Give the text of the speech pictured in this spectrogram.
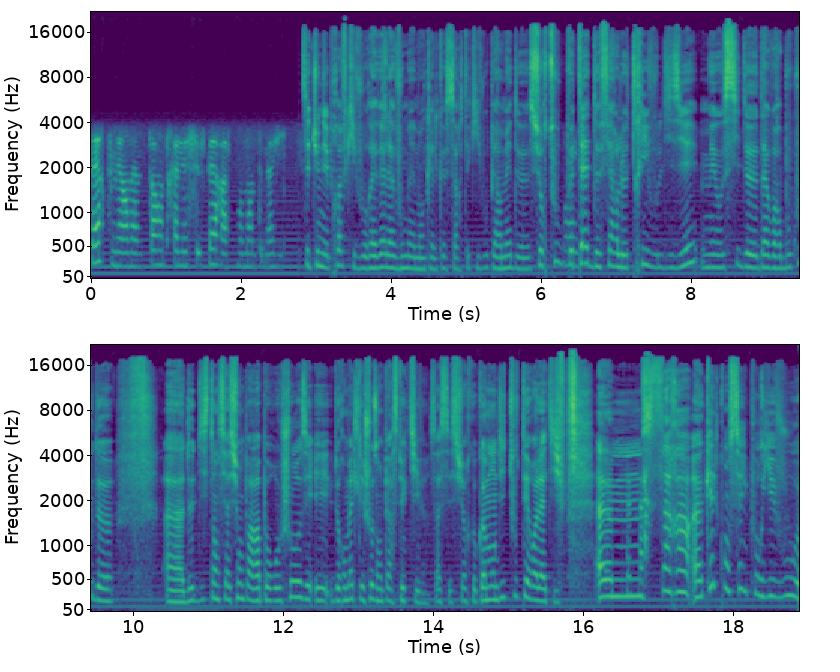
certes, mais en même temps très nécessaire à ce moment de ma vie. C'est une épreuve qui vous révèle à vous-même en quelque sorte et qui vous permet de, surtout peut-être de faire le tri, vous le disiez, mais aussi d'avoir beaucoup de, euh, de distanciation par rapport aux choses et, de remettre les choses en perspective. Ça, c'est sûr que comme on dit, tout est relatif. Euh, Sarah, euh, quel conseil pourriez-vous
